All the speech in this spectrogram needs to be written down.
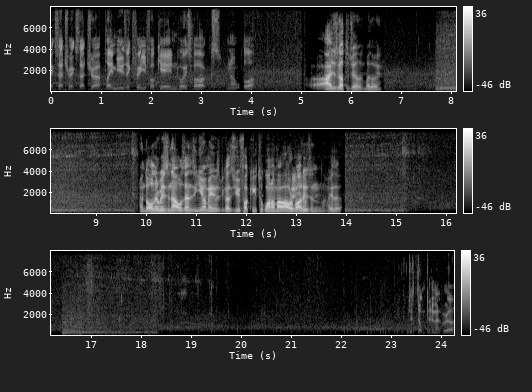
etc., etc. Play music through your fucking voice box. You know, all that. Uh, I just got to jail, by the way. And the only reason I was ending you, mate, was because you fucking took one of my, our There you go. bodies and hit it. Just dumping him everywhere.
